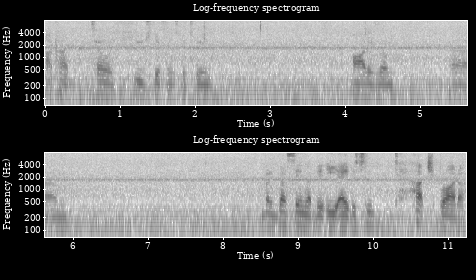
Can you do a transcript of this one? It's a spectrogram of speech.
I can't tell a huge difference between either of them. Um, but it does seem that the E8 is a touch brighter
